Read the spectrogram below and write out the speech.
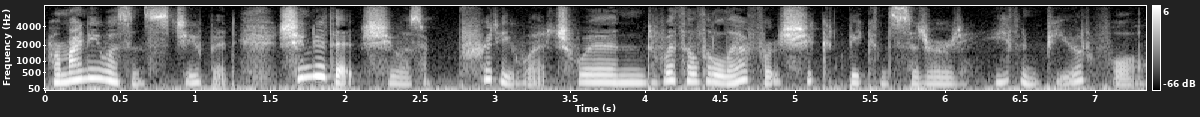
Hermione wasn't stupid. She knew that she was a pretty witch, and with a little effort she could be considered even beautiful.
